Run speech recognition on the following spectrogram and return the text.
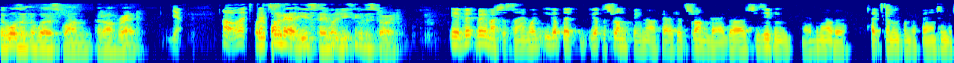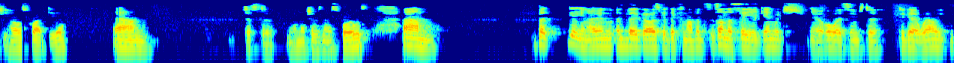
it wasn't the worst one that I've read. Yep. Oh, that's, What, that's what about you, Steve? What did you think of the story? Yeah, ve- very much the same. Like you got that, you got the strong female character, the strong bad guy. She's even you know, been able to take something from the Phantom, which he holds quite dear. Um, just to you know, make sure there's no spoilers. Um, but yeah, you know, and, and the guys get their comeuppance. It's on the sea again, which you know always seems to to go well. He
